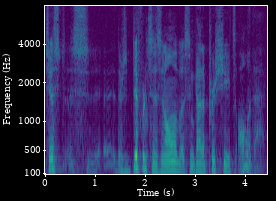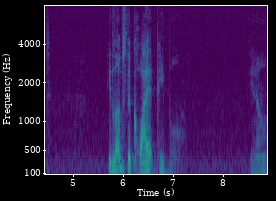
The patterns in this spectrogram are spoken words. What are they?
just there's differences in all of us, and God appreciates all of that. He loves the quiet people. You know,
